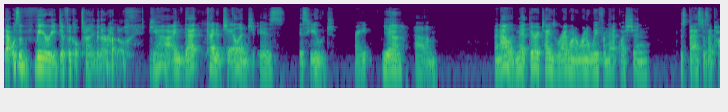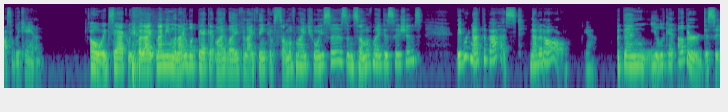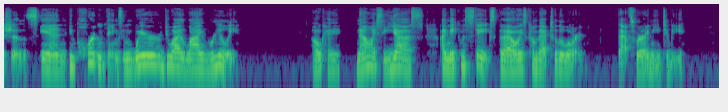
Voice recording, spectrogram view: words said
That was a very difficult time in our huddle. Yeah, and that kind of challenge is is huge, right? Yeah. Um, and I'll admit there are times where I want to run away from that question as fast as I possibly can. Oh, exactly. But I I mean when I look back at my life and I think of some of my choices and some of my decisions, they were not the best. Not at all. But then you look at other decisions and important things and where do I lie really? Okay. Now I see yes, I make mistakes, but I always come back to the Lord. That's where I need to be.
